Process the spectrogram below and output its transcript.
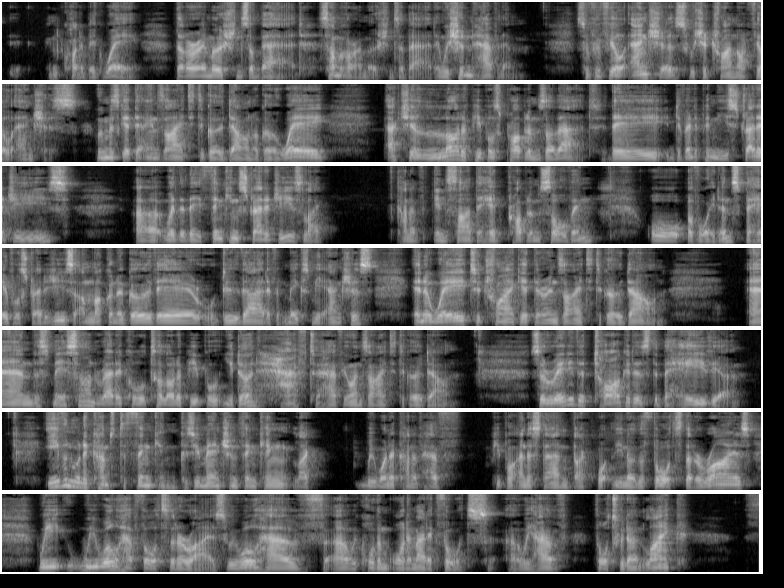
in quite a big way, that our emotions are bad. Some of our emotions are bad and we shouldn't have them. So if we feel anxious, we should try not feel anxious. We must get the anxiety to go down or go away actually a lot of people's problems are that they developing these strategies, uh, whether they're thinking strategies like kind of inside the head problem solving or avoidance behavioral strategies. I'm not going to go there or do that if it makes me anxious in a way to try and get their anxiety to go down. And this may sound radical to a lot of people. You don't have to have your anxiety to go down. So really the target is the behavior. Even when it comes to thinking, because you mentioned thinking like we want to kind of have people understand like what you know the thoughts that arise. We we will have thoughts that arise. We will have uh, we call them automatic thoughts. Uh, we have thoughts we don't like.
